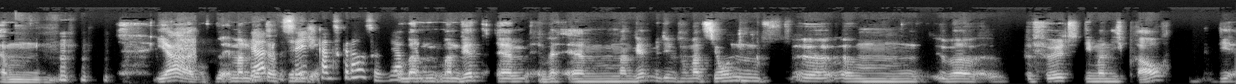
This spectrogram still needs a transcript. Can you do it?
Ähm, ja, man wird ja, das sehe ich ganz genauso. Ja. Man, man wird, ähm, ähm, man wird mit Informationen äh, ähm, über befüllt, die man nicht braucht die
